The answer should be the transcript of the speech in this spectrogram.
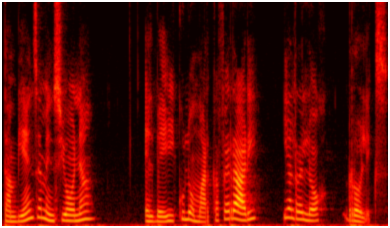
También se menciona el vehículo marca Ferrari y el reloj Rolex.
